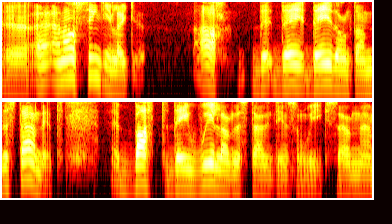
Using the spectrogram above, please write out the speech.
and I was thinking like, ah, they they, they don't understand it. but they will understand it in some weeks, and uh,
